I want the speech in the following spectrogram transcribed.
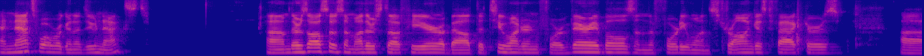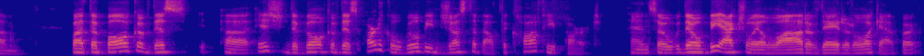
And that's what we're going to do next. Um, there's also some other stuff here about the 204 variables and the 41 strongest factors. Um, but the bulk of this uh, issue, the bulk of this article will be just about the coffee part. And so there'll be actually a lot of data to look at, but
